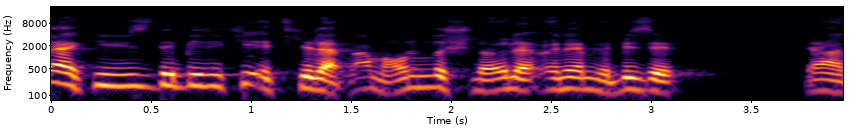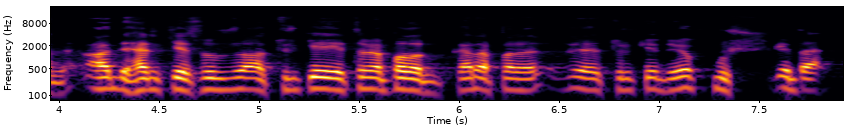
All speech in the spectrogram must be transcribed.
belki yüzde bir iki etkiler ama onun dışında öyle önemli bizi yani hadi herkes hurra Türkiye'ye yatırım yapalım. Kara para e, Türkiye'de yokmuş ya da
